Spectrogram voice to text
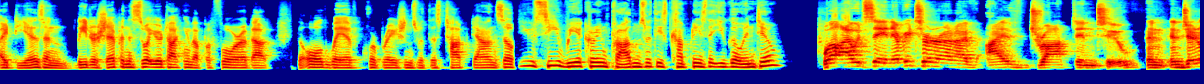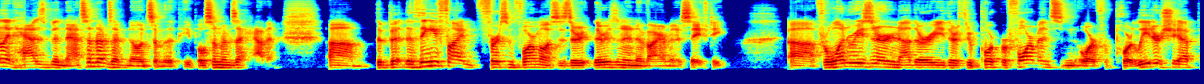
ideas and leadership. And this is what you were talking about before about the old way of corporations with this top down. So do you see reoccurring problems with these companies that you go into? Well, I would say in every turnaround I've I've dropped into, and, and generally it has been that. Sometimes I've known some of the people, sometimes I haven't. Um, the the thing you find first and foremost is there there isn't an environment of safety. Uh, for one reason or another, either through poor performance or for poor leadership,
